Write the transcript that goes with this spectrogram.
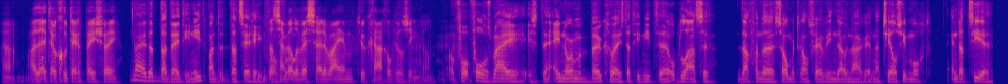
ja. Hij deed ook goed tegen PSV. Nee, dat, dat deed hij niet, maar dat, zeg ik. Dat Van- zijn wel de wedstrijden waar je hem natuurlijk graag op wil zien dan. vol- volgens mij is het een enorme beuk geweest dat hij niet op de laatste dag van de zomertransferwindow naar, naar Chelsea mocht. En dat zie je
